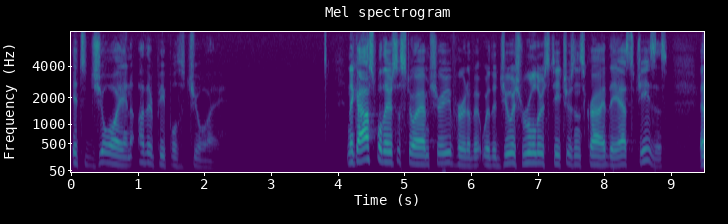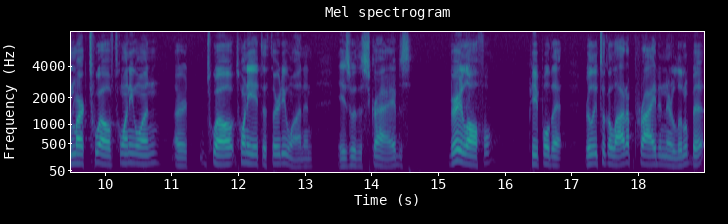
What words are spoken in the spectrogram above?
its joy in other people's joy. In the gospel, there's a story, I'm sure you've heard of it, where the Jewish rulers, teachers, and scribes, they asked Jesus in Mark 12, 21, or 12, 28 to 31, and these were the scribes, very lawful, people that really took a lot of pride in their little bit.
